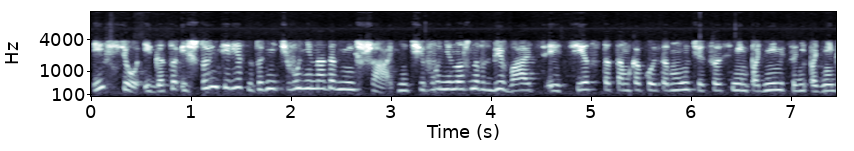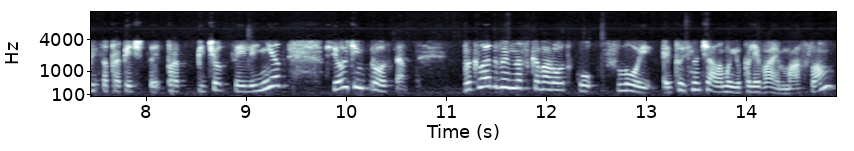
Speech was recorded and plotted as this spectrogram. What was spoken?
И все. И, готов... и что интересно, тут ничего не надо мешать, ничего не нужно взбивать, э, тесто там какое-то мучиться с ним, поднимется, не поднимется, пропечется, пропечется или нет. Все очень просто. Выкладываем на сковородку слой, э, то есть сначала мы ее поливаем маслом,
